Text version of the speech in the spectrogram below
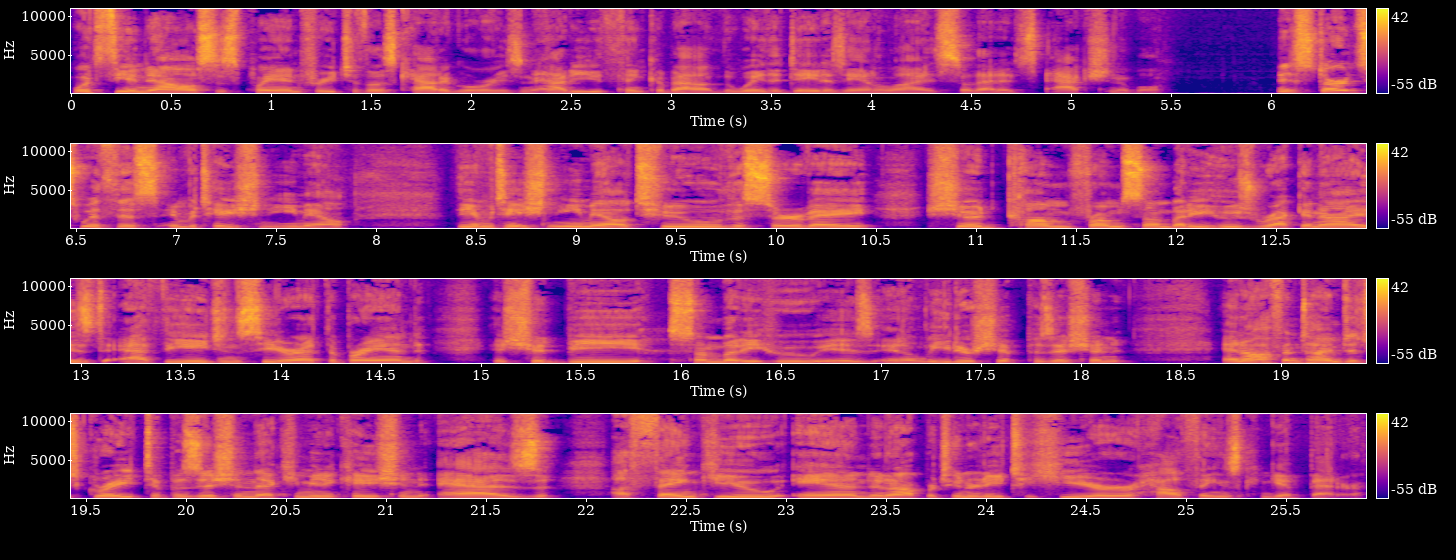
what's the analysis plan for each of those categories and how do you think about the way the data is analyzed so that it's actionable. It starts with this invitation email the invitation email to the survey should come from somebody who's recognized at the agency or at the brand. It should be somebody who is in a leadership position. And oftentimes it's great to position that communication as a thank you and an opportunity to hear how things can get better.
